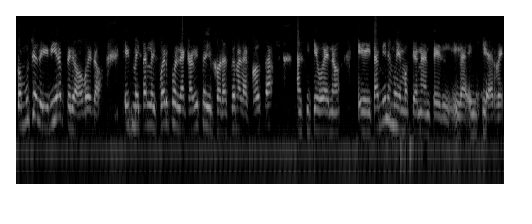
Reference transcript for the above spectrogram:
con mucha alegría, pero bueno, es meterle el cuerpo, la cabeza y el corazón a la cosa, así que bueno, eh, también es muy emocionante el, el cierre.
